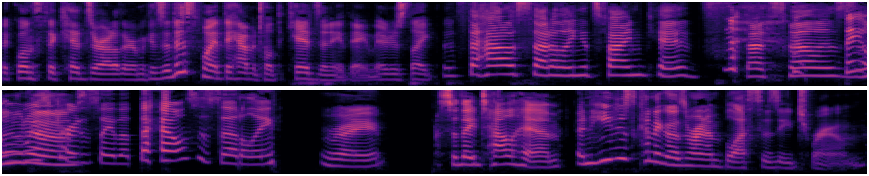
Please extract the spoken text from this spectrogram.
like once the kids are out of the room, because at this point they haven't told the kids anything. They're just like, "It's the house settling. It's fine, kids. That smell is They who always try to say that the house is settling. Right. So they tell him, and he just kind of goes around and blesses each room.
